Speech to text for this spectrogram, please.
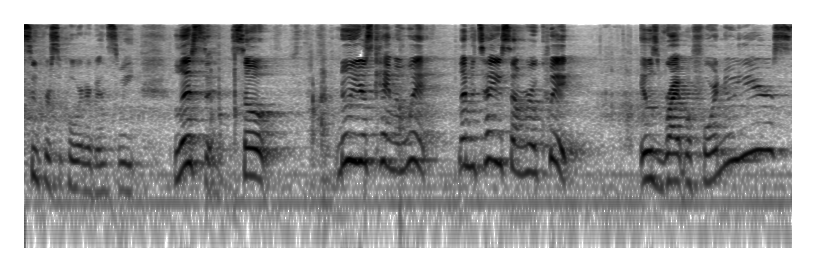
super supportive and sweet. Listen, so New Year's came and went. Let me tell you something real quick. It was right before New Year's.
